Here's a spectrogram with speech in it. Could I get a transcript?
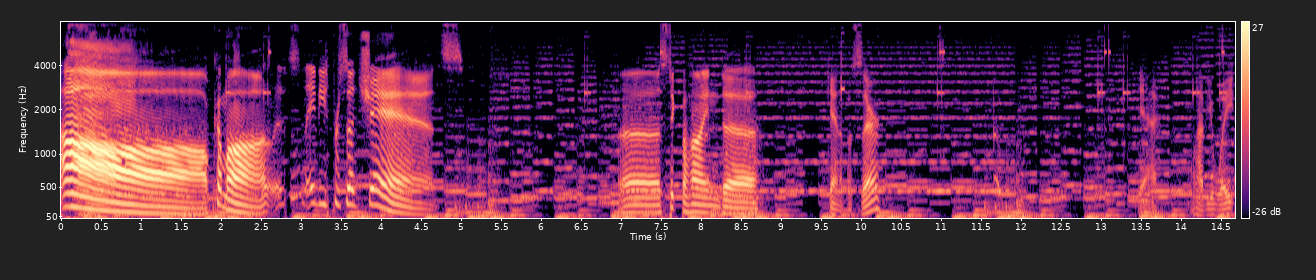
Oh, come on. It's an 80% chance. Uh, stick behind, uh, Canopus there. Yeah, we'll have you wait.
